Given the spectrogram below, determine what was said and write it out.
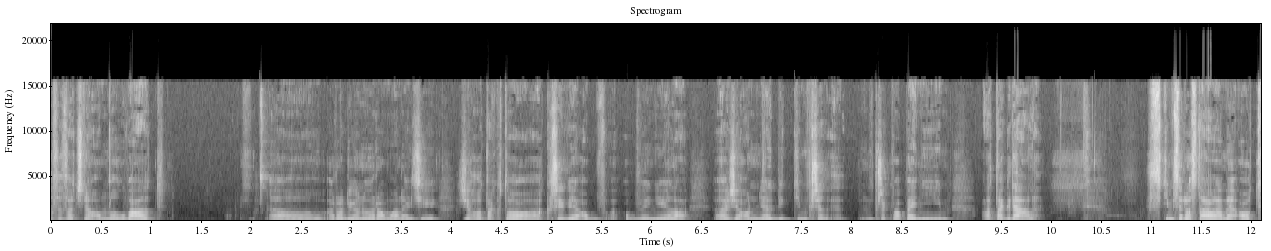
se začne omlouvat uh, Rodionu Romanejči, že ho takto křivě ob, obvinil a uh, že on měl být tím pře, překvapením a tak dále. S tím se dostáváme od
